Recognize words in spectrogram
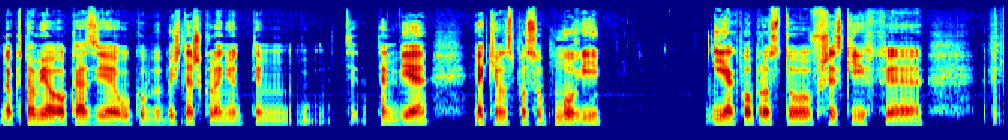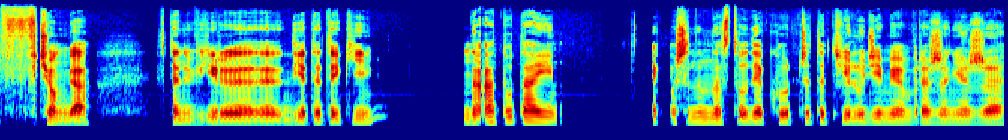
no kto miał okazję u Kuby być na szkoleniu, tym, ten wie, w jaki on sposób mówi i jak po prostu wszystkich e, wciąga w ten wir e, dietetyki. No a tutaj, jak poszedłem na studia, kurczę, to ci ludzie miałem wrażenie, że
